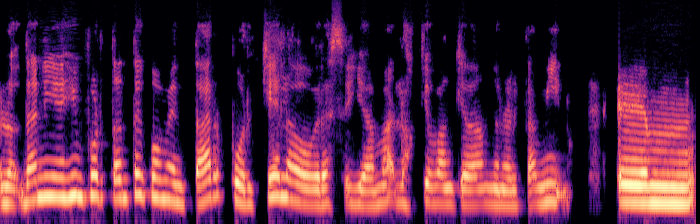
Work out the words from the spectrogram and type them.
Bueno, Dani, es importante comentar por qué la obra se llama Los que van quedando en el camino. Em,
